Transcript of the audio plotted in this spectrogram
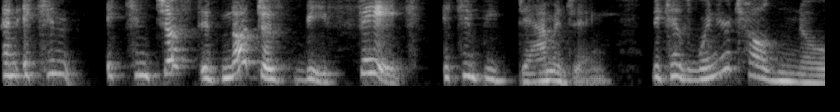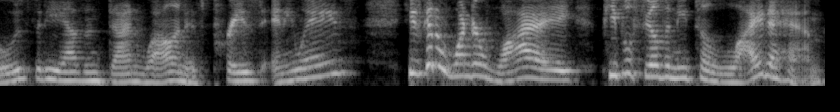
And it can, it can just, it not just be fake, it can be damaging because when your child knows that he hasn't done well and is praised anyways, he's going to wonder why people feel the need to lie to him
